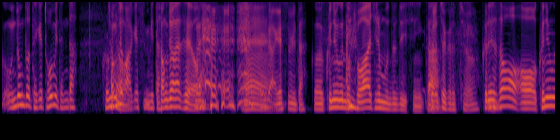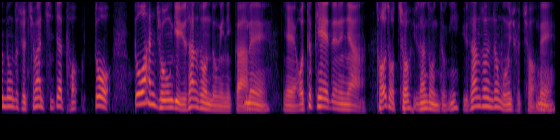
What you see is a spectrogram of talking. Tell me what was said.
운동도 되게 도움이 된다. 그럼요. 정정하겠습니다. 정정하세요. 네. 정정하겠습니다. 그 근육 운동 좋아하시는 분들도 있으니까. 그렇죠, 그렇죠. 그래서 어 근육 운동도 좋지만 진짜 더 또 또 한 좋은 게 유산소 운동이니까. 네, 예, 어떻게 해야 되느냐? 더 좋죠 유산소 운동이. 유산소 운동 몸이 좋죠. 네.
